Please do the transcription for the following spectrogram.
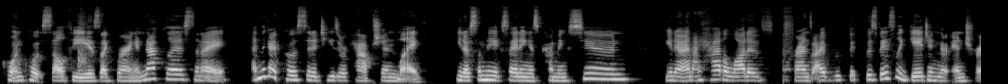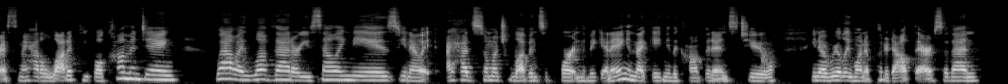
quote unquote selfies, like wearing a necklace, and I, I think I posted a teaser caption like, you know, something exciting is coming soon. You know, and I had a lot of friends, I was basically gauging their interest and I had a lot of people commenting, wow, I love that. Are you selling these? You know, I had so much love and support in the beginning and that gave me the confidence to, you know, really want to put it out there. So then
